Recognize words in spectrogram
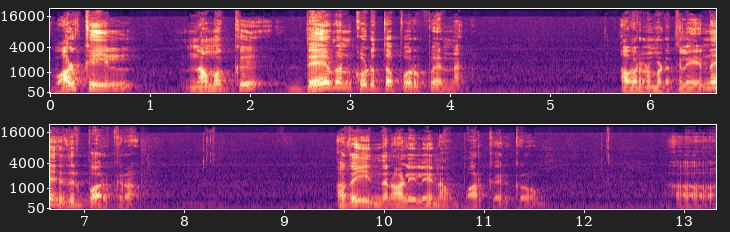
வாழ்க்கையில் நமக்கு தேவன் கொடுத்த பொறுப்பு என்ன? அவர் நம்மிடத்தில் என்ன எதிர்பார்க்கிறார்? அதை இந்த நாளிலே நாம் பார்க்க இருக்கிறோம். ஆஹ்,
